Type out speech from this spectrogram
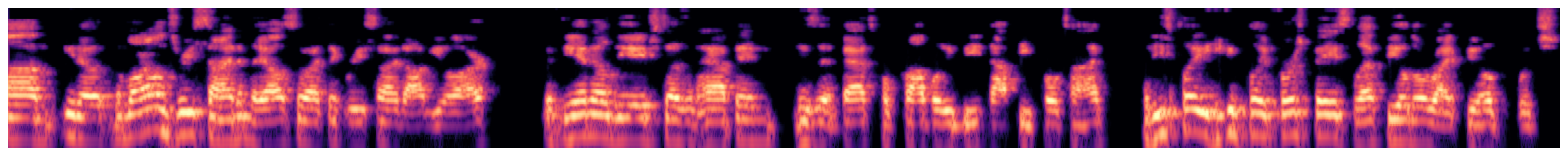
Um, you know, the Marlins re-signed him. They also, I think, re-signed Aguilar. If the NLDH doesn't happen, his at bats will probably be not be full time. But he's played. He can play first base, left field, or right field, which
